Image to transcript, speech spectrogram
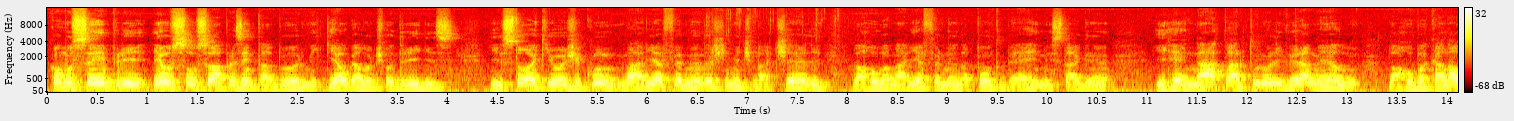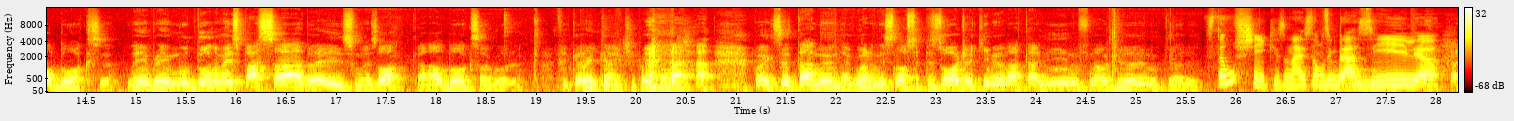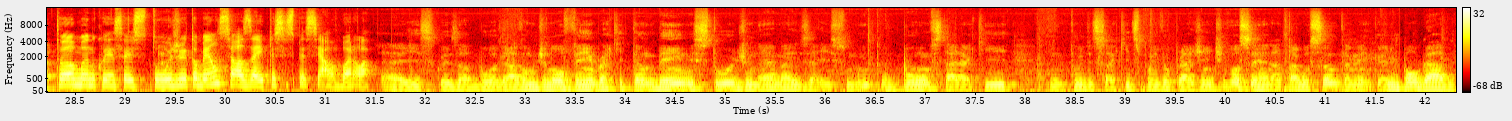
Como sempre, eu sou seu apresentador Miguel Galute Rodrigues e estou aqui hoje com Maria Fernanda Schmidt Bacelli, do arroba mariafernanda.br no Instagram, e Renato Arthur Oliveira Melo, do arroba Canal Doxa. Lembra, hein? Mudou no mês passado, é isso, mas ó, Canal Doxa agora. Fica importante, aí. importante. Como é que você tá, Nanda, agora nesse nosso episódio aqui, meio natalino, final de ano, cara? Estamos chiques, né? Estamos em Brasília, tô amando conhecer o estúdio e tô bem ansiosa aí pra esse especial, bora lá. É isso, coisa boa. Gravamos de novembro aqui também no estúdio, né? Mas é isso, muito bom estar aqui com tudo isso aqui disponível pra gente. E você, Renato, tá gostando também, cara? Empolgado.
